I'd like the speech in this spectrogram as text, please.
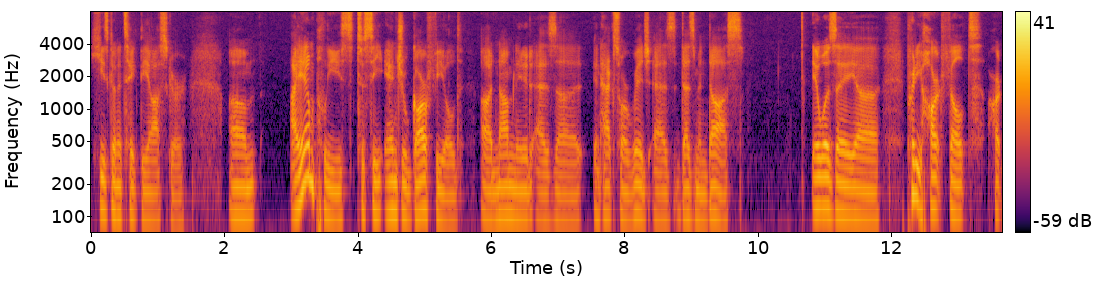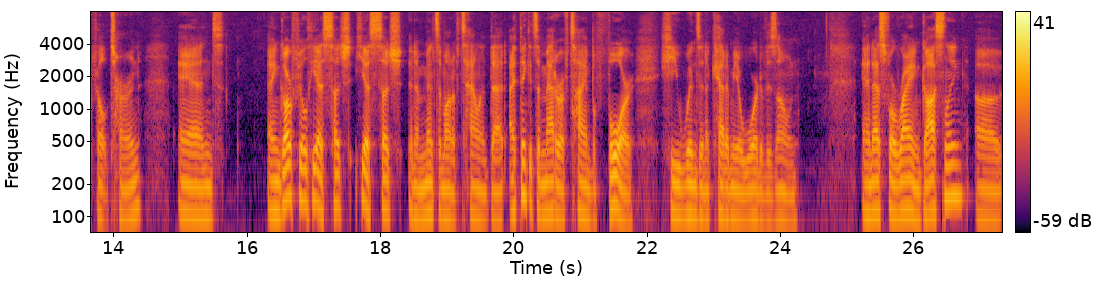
he's going to take the Oscar. Um, I am pleased to see Andrew Garfield uh, nominated as uh, in Hacksaw Ridge as Desmond Doss. It was a uh, pretty heartfelt heartfelt turn, and and Garfield he has such he has such an immense amount of talent that I think it's a matter of time before he wins an Academy Award of his own. And as for Ryan Gosling, uh,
